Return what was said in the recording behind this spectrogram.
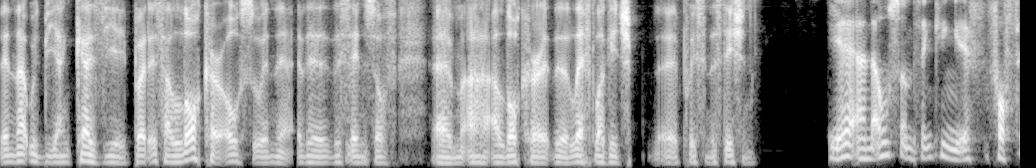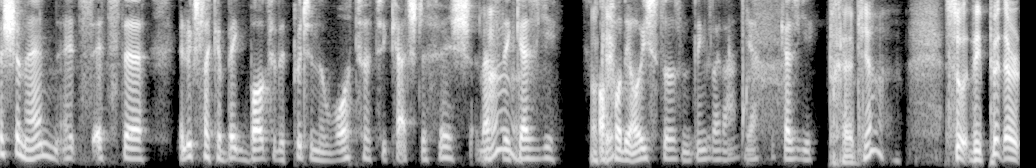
then that would be un casier. But it's a locker also in the the, the sense of um, a, a locker at the left luggage uh, place in the station. Yeah, and also I'm thinking if for fishermen, it's it's the it looks like a big box that they put in the water to catch the fish. That's the Ah, Oh, casier. Or for the oysters and things like that. Yeah, casier. Très bien. So they put their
